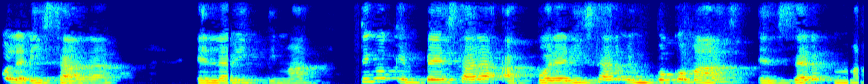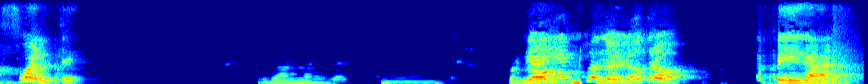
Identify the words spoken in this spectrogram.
polarizada en la víctima, tengo que empezar a, polarizarme un poco más en ser más fuerte. Porque ahí es cuando el otro... A pegar.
